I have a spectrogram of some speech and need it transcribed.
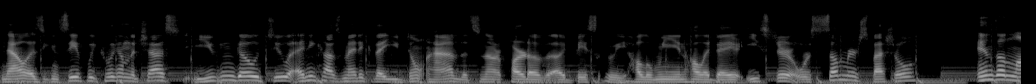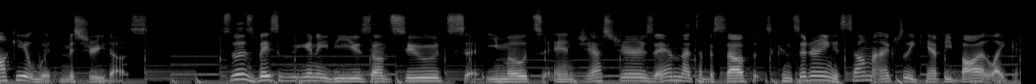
Now, as you can see, if we click on the chest, you can go to any cosmetic that you don't have that's not a part of uh, basically Halloween, holiday, Easter, or summer special, and unlock it with mystery dust. So this is basically going to be used on suits, emotes, and gestures, and that type of stuff, considering some actually can't be bought, like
